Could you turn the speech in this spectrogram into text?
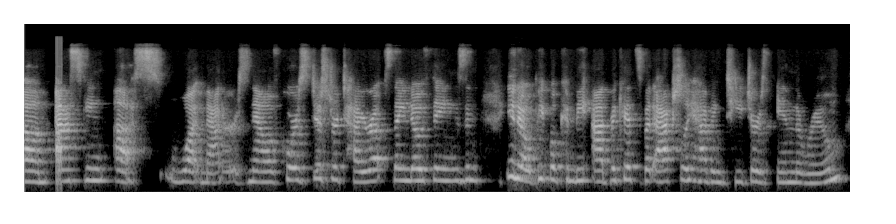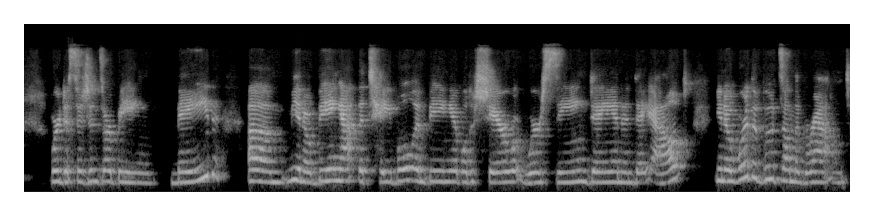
um, asking us what matters. Now, of course, district higher ups, they know things and, you know, people can be advocates, but actually having teachers in the room where decisions are being made, um, you know, being at the table and being able to share what we're seeing day in and day out, you know, we're the boots on the ground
